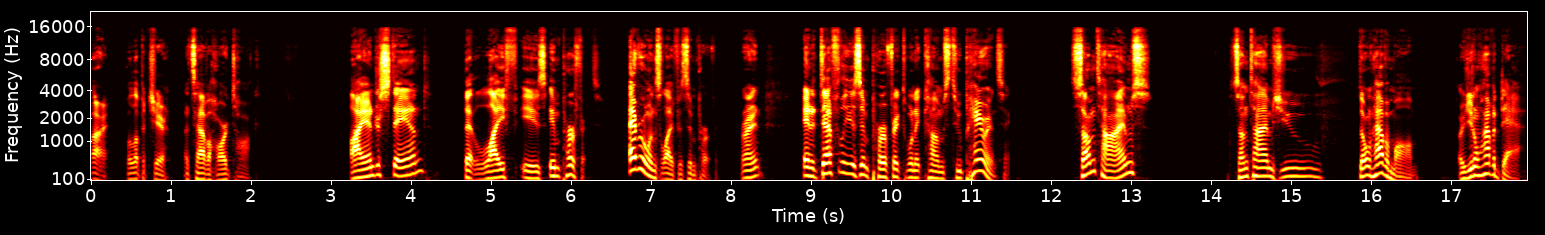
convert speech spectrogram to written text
All right, pull up a chair. Let's have a hard talk. I understand that life is imperfect everyone's life is imperfect, right? And it definitely is imperfect when it comes to parenting. Sometimes, sometimes you don't have a mom or you don't have a dad.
